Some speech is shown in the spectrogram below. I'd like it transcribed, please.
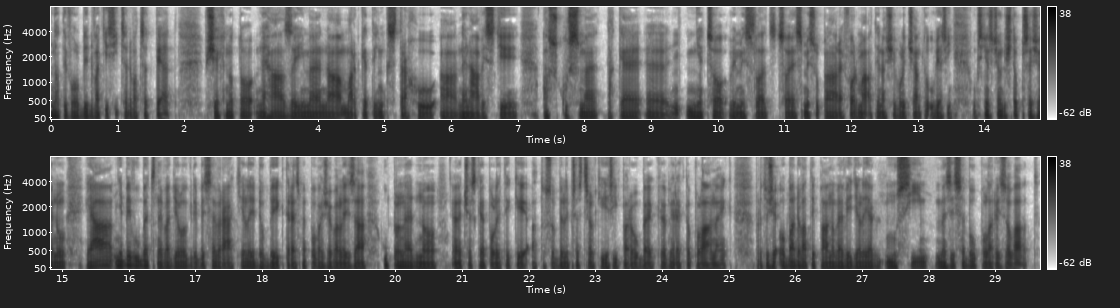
na ty volby 2025. Všechno to neházejme na marketing strachu a nenávisti a zkusme také eh, něco vymyslet, co je smysluplná reforma a ty naši voliči nám to uvěří. Upřímně řečeno, když to přeženu, já, mě by vůbec nevadilo, kdyby se vrátily doby, které jsme považovali za úplné dno eh, české politiky a to jsou byly přestřelky Jiří Paroubek, Mirek Topolánek, protože oba dva ty pánové věděli, jak musí mezi sebou polarizovat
